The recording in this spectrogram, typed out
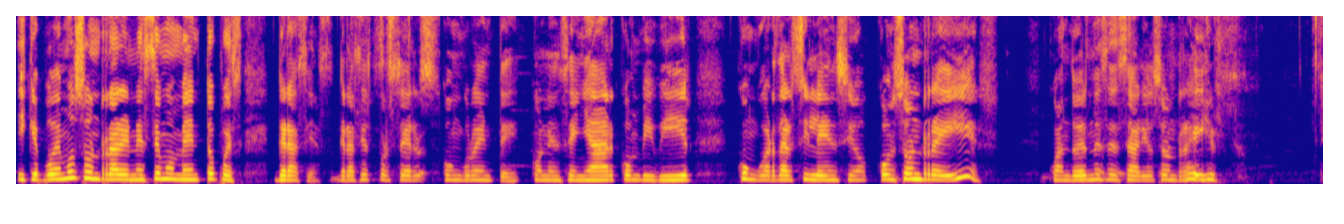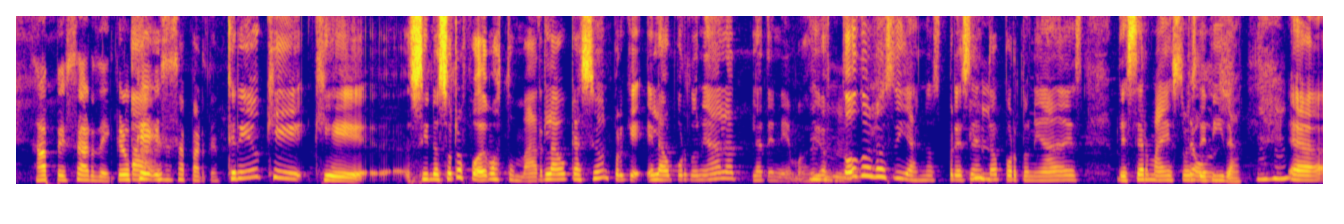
y que podemos honrar en este momento, pues gracias. Gracias por ser congruente con enseñar, con vivir, con guardar silencio, con sonreír cuando es necesario sonreír. A pesar de, creo que ah, es esa parte. Creo que, que, eh, si nosotros podemos tomar la ocasión, porque la oportunidad la, la tenemos. Dios todos los días nos presenta oportunidades de ser maestros de vida. Eh,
